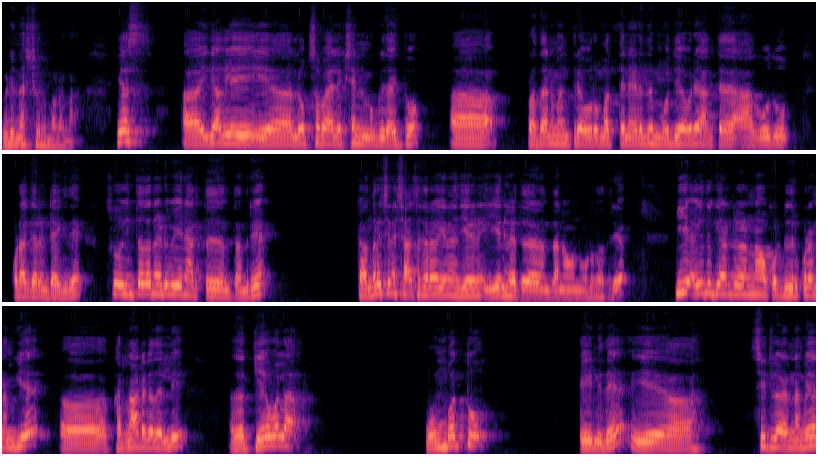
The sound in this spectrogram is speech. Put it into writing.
ವಿಡಿಯೋನ ಶುರು ಮಾಡೋಣ. ಎಸ್ ಈಗಾಗಲೇ ಲೋಕಸಭಾ ಎಲೆಕ್ಷನ್ ಮುಗಿದಾಯಿತು. ಪ್ರಧಾನಮಂತ್ರಿ ಅವರು ಮತ್ತೆ ನರೇಂದ್ರ ಮೋದಿ ಅವರೇ ಆಗ್ತಾ, ಆಗುವುದು ಕೂಡ ಗ್ಯಾರಂಟಿ ಆಗಿದೆ. ಸೊ ಇಂಥದ್ರ ನಡುವೆ ಏನಾಗ್ತದೆ ಅಂತಂದ್ರೆ ಕಾಂಗ್ರೆಸ್ಸಿನ ಶಾಸಕರು ಏನ ಏನು ಹೇಳ್ತಿದ್ದಾರೆ ಅಂತ ನಾವು ನೋಡೋದಾದ್ರೆ, ಈ ಐದು ಗ್ಯಾರಂಟಿಗಳನ್ನು ನಾವು ಕೊಟ್ಟಿದ್ರು ಕೂಡ ನಮಗೆ ಕರ್ನಾಟಕದಲ್ಲಿ ಕೇವಲ ಒಂಬತ್ತು ಏನಿದೆ, ಈ ಸೀಟ್ಗಳನ್ನ ನಮಗೆ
